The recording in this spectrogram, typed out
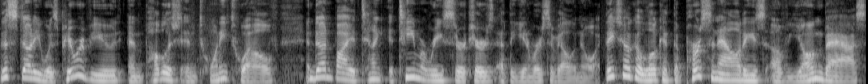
This study was peer reviewed and published in 2012 and done by a, team of researchers at the University of Illinois. They took a look at the personalities of young bass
